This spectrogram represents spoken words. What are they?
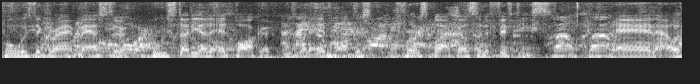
who was the grandmaster who studied under Ed Parker. He was one of Ed Parker's first black belts in the 50s. Wow, wow. And I was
